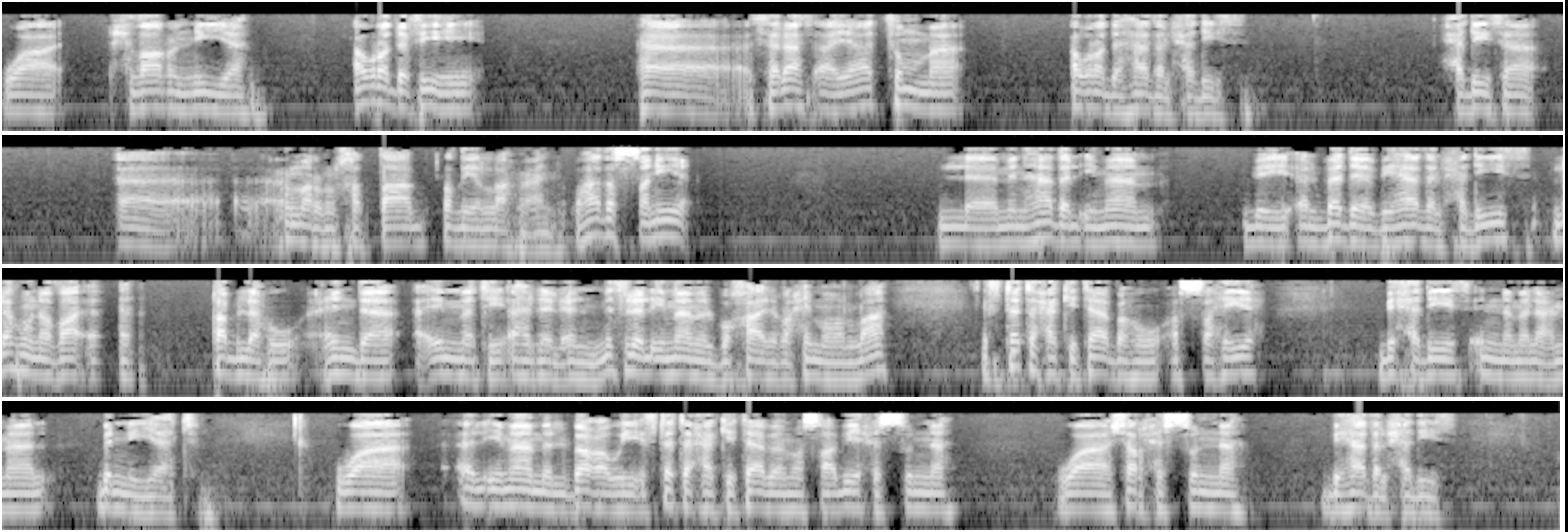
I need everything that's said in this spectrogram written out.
وإحضار النية أورد فيه ثلاث آيات ثم أورد هذا الحديث. حديث آه، عمر بن الخطاب رضي الله عنه. وهذا الصنيع من هذا الإمام بالبدء بهذا الحديث له نظائر قبله عند أئمة أهل العلم. مثل الإمام البخاري رحمه الله افتتح كتابه الصحيح بحديث إنما الأعمال بالنيات. والإمام البغوي افتتح كتاب مصابيح السنة وشرح السنة بهذا الحديث.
